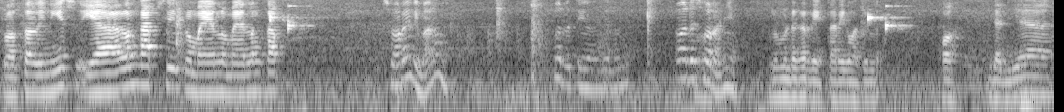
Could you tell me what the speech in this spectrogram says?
throttle ini ya lengkap sih lumayan lumayan lengkap Suaranya di mana? Oh, ada tinggal. Oh, ada suaranya. lu mendengar nih tarik mati dulu oh dan dia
